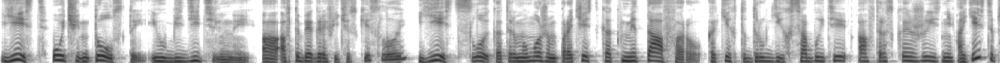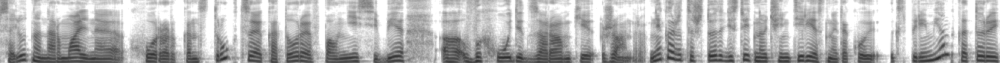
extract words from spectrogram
есть очень толстый и убедительный а, автобиографический слой, есть слой, который мы можем прочесть как метафору каких-то других событий авторской жизни, а есть абсолютно нормальная хоррор-конструкция, которая вполне себе а, выходит за рамки рамки жанра. Мне кажется, что это действительно очень интересный такой эксперимент, который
